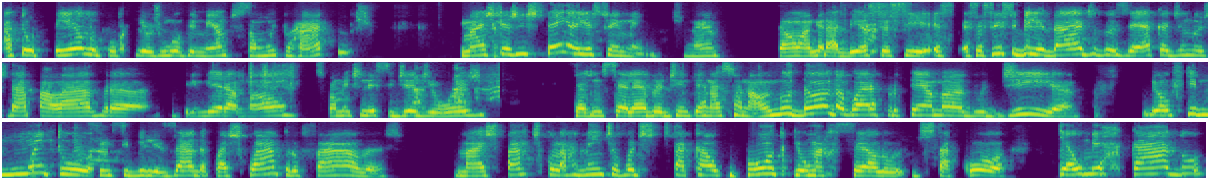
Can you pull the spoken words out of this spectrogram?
atropelo, porque os movimentos são muito rápidos, mas que a gente tenha isso em mente, né? Então, agradeço esse, essa sensibilidade do Zeca de nos dar a palavra em primeira mão, principalmente nesse dia de hoje, que a gente celebra o Dia Internacional. E mudando agora para o tema do dia, eu fiquei muito sensibilizada com as quatro falas, mas particularmente eu vou destacar o ponto que o Marcelo destacou, que é o mercado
